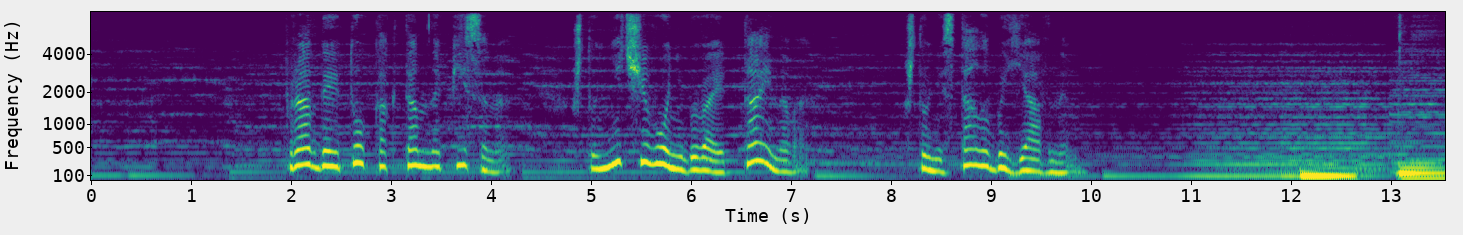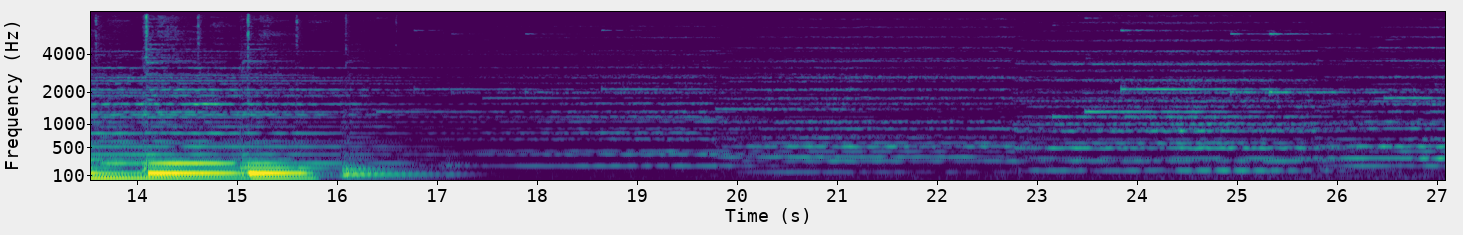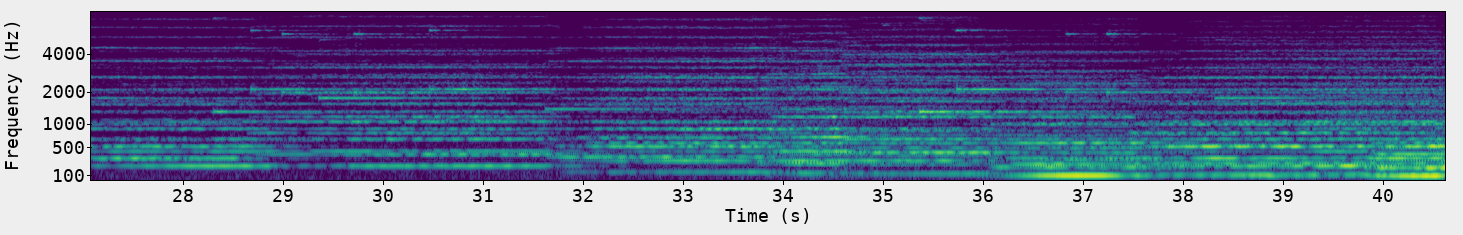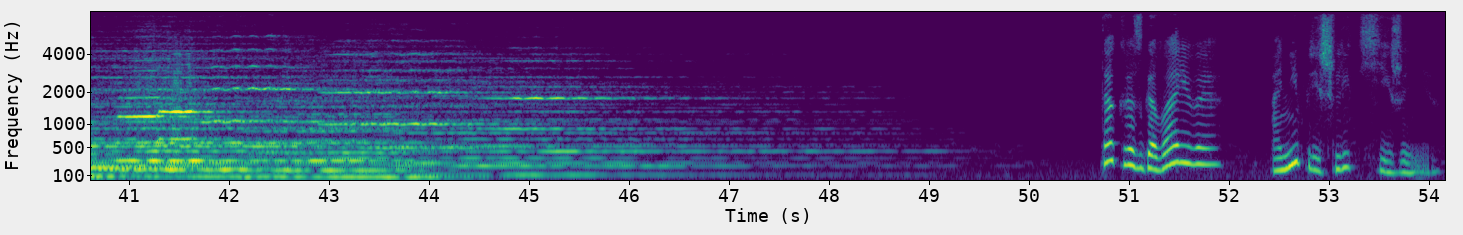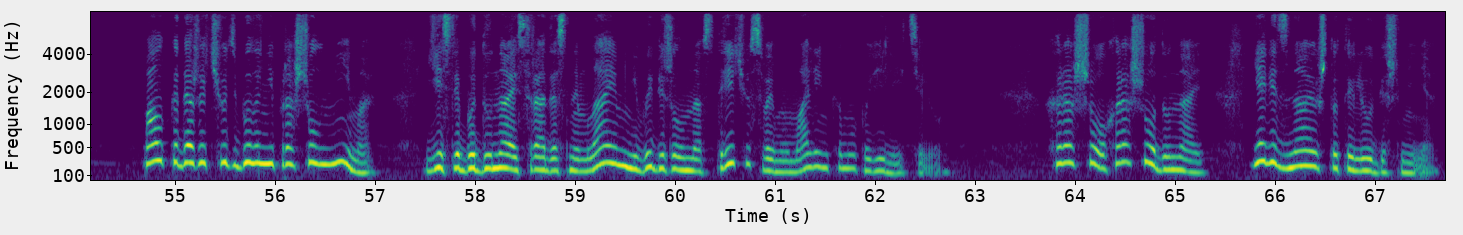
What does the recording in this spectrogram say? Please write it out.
Правда и то, как там написано, что ничего не бывает тайного, что не стало бы явным. Так, разговаривая, они пришли к хижине. Палка даже чуть было не прошел мимо, если бы Дунай с радостным лаем не выбежал навстречу своему маленькому повелителю. «Хорошо, хорошо, Дунай, я ведь знаю, что ты любишь меня.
